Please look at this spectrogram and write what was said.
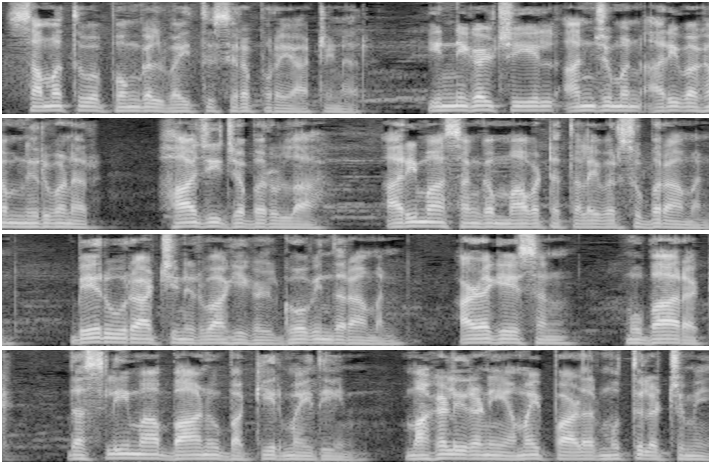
சமத்துவ பொங்கல் வைத்து சிறப்புரையாற்றினர். இந்நிகழ்ச்சியில் அஞ்சுமன் அறிவகம் நிறுவனர் ஹாஜி ஜபருல்லா அரிமா சங்கம் மாவட்ட தலைவர் சுப்பராமன் பேரூராட்சி நிர்வாகிகள் கோவிந்தராமன் அழகேசன் முபாரக் தஸ்லீமா பானு பக்கீர் மைதீன் மகளிரணி அமைப்பாளர் முத்துலட்சுமி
